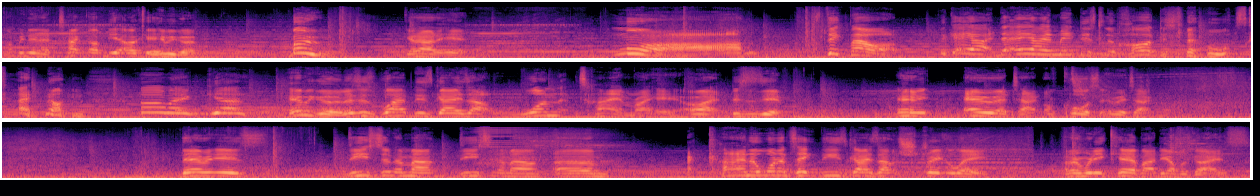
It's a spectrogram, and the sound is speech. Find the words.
Not been doing attack up yet. Okay, here we go. Boom! Get out of here. Mwah! Stick power. The AI, the AI made this look hard this level. What's going on? Oh my god. Here we go. Let's just wipe these guys out one time right here. All right, this is it. Area, area attack, of course, area attack. There it is. Decent amount, decent amount. Um, I kind of want to take these guys out straight away. I don't really care about the other guys.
